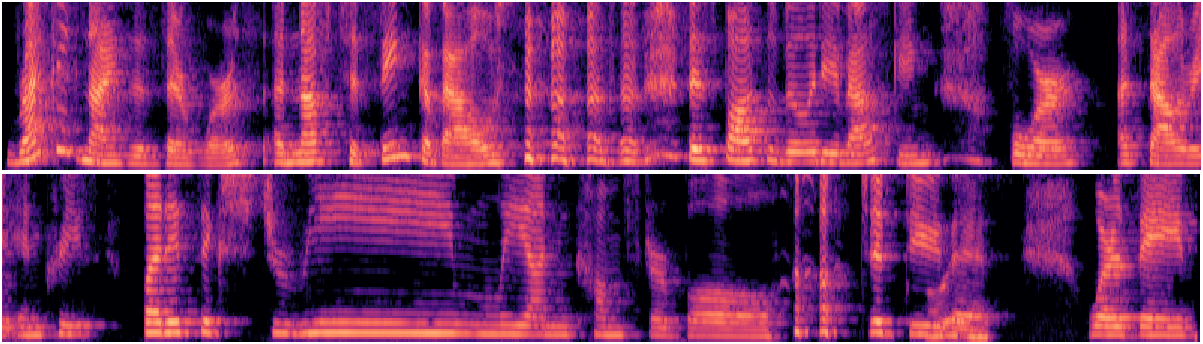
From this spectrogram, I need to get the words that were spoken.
recognizes their worth enough to think about this possibility of asking for a salary increase, but it's extremely uncomfortable to do oh, this, where they've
